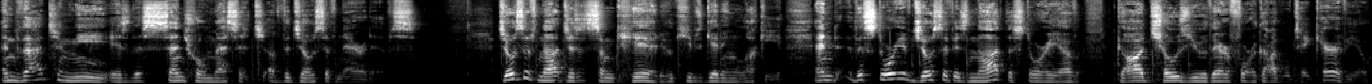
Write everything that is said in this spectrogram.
And that to me is the central message of the Joseph narratives. Joseph's not just some kid who keeps getting lucky. And the story of Joseph is not the story of God chose you, therefore God will take care of you.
